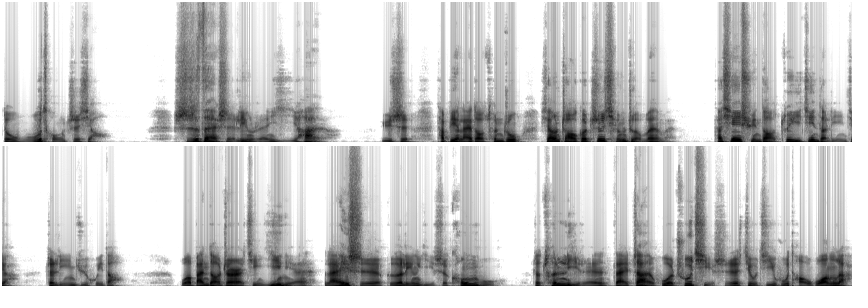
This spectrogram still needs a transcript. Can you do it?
都无从知晓，实在是令人遗憾啊。于是他便来到村中，想找个知情者问问。他先寻到最近的邻家，这邻居回道：“我搬到这儿仅一年，来时阁陵已是空屋。这村里人在战祸初起时就几乎逃光了，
